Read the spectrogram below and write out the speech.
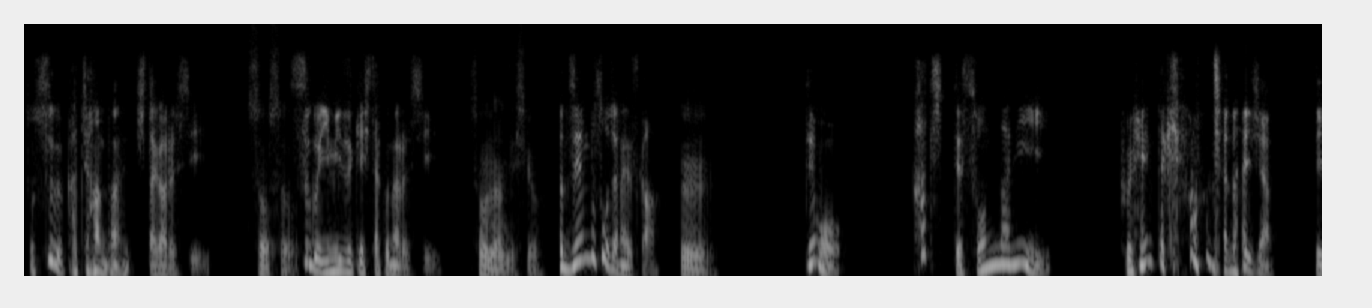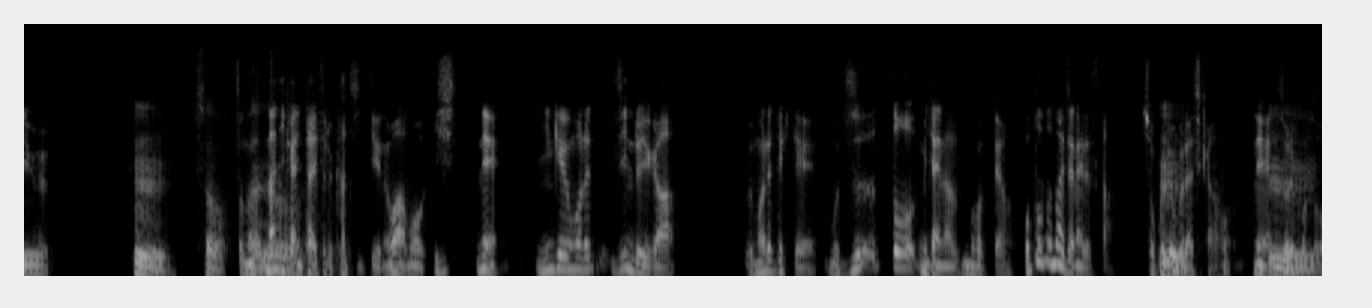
そうすぐ価値判断したがるし、う。そうそう。すぐ意味付けしたくなるし、そうなんですよ。全部そうじゃないですか。うん。でも、価値ってそんなに普遍的なもんじゃないじゃんっていう、うん。そう。そのあ何かに対する価値っていうのは、もうね、人間生まれ、人類が生まれてきて、もうずっとみたいなものってほとんどないじゃないですか。食料ぐらいしか、ね、うんそれこそ。だ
